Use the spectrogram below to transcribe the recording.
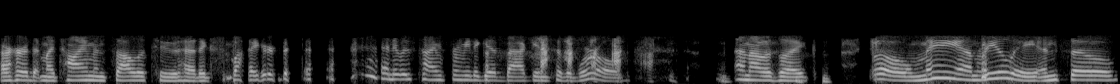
I heard that my time in solitude had expired and it was time for me to get back into the world. And I was like, oh man, really? And so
